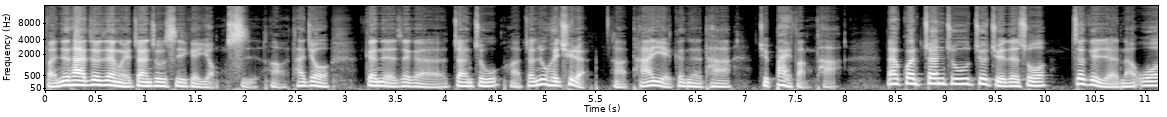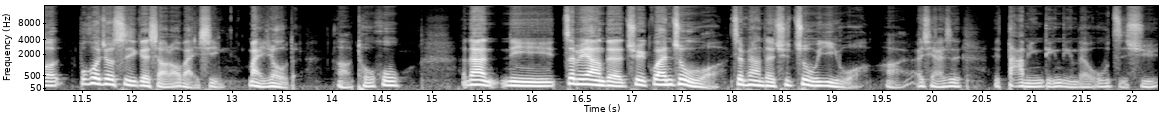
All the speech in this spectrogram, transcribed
反正他就认为专诸是一个勇士啊，他就跟着这个专诸啊，专诸回去了啊，他也跟着他去拜访他。那关专诸就觉得说，这个人呢，我不过就是一个小老百姓卖肉的啊，屠户。那你这么样的去关注我，这么样的去注意我啊，而且还是。大名鼎鼎的伍子胥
